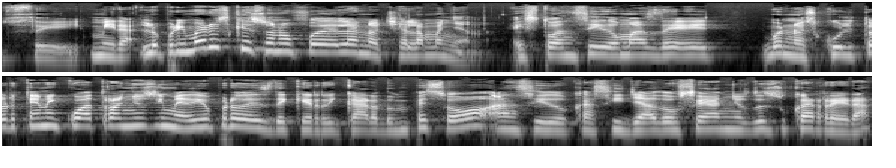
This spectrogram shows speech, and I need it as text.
Sí. Mira, lo primero es que eso no fue de la noche a la mañana. Esto han sido más de, bueno, Escultor tiene cuatro años y medio, pero desde que Ricardo empezó han sido casi ya 12 años de su carrera.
